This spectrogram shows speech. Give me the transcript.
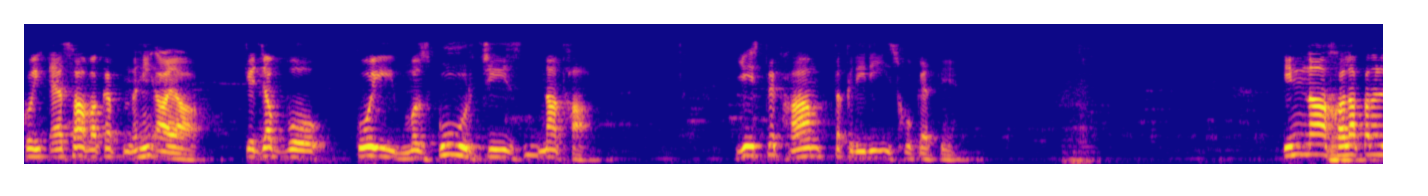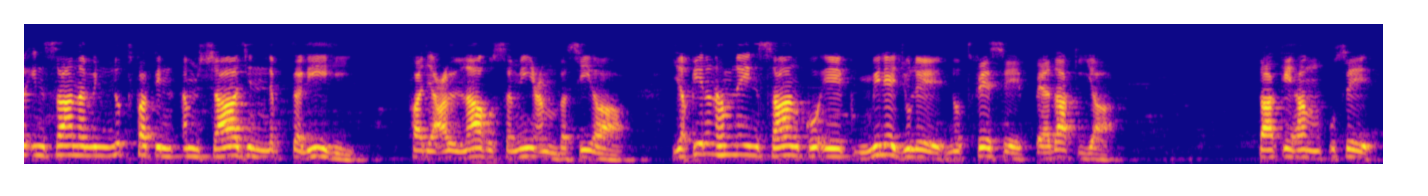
کوئی ایسا وقت نہیں آیا کہ جب وہ کوئی مذکور چیز نہ تھا۔ یہ استفہام تقریری اس کو کہتے ہیں۔ انا خلقنا الانسان من نطفت امشاج نبتلیہ فجعلناہ سمیعا بصیرا یقینا ہم نے انسان کو ایک ملے جلے نطفے سے پیدا کیا تاکہ ہم اسے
